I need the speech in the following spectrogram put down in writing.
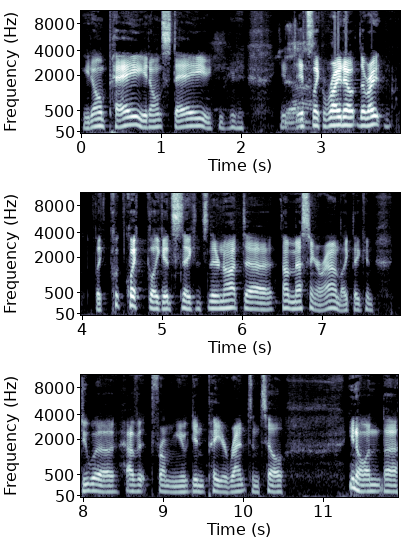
you don't pay, you don't stay. yeah. It's like right out the right like quick quick like it's, like it's they're not uh, not messing around like they can do a have it from you didn't pay your rent until you know, in uh,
